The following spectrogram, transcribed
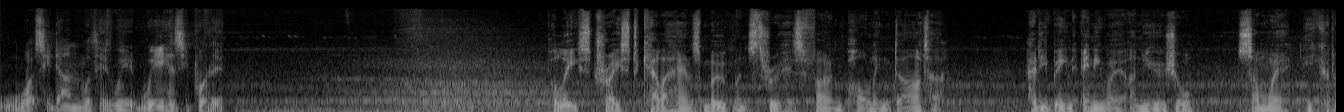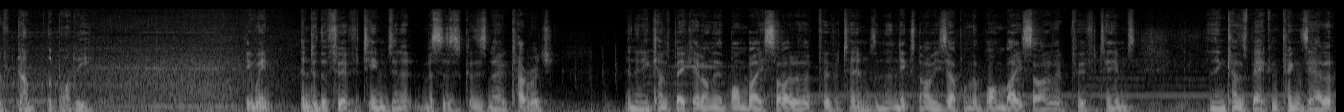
what's he done with her. Where where has he put her? Police traced Callaghan's movements through his phone polling data. Had he been anywhere unusual? Somewhere he could have dumped the body? He went into the Firth of Thames and it misses because there's no coverage. And then he comes back out on the Bombay side of the Firth of Thames. And the next night he's up on the Bombay side of the Firth of Thames and then comes back and pings out at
